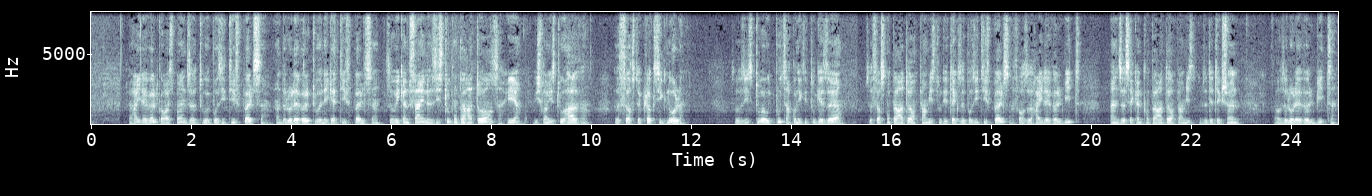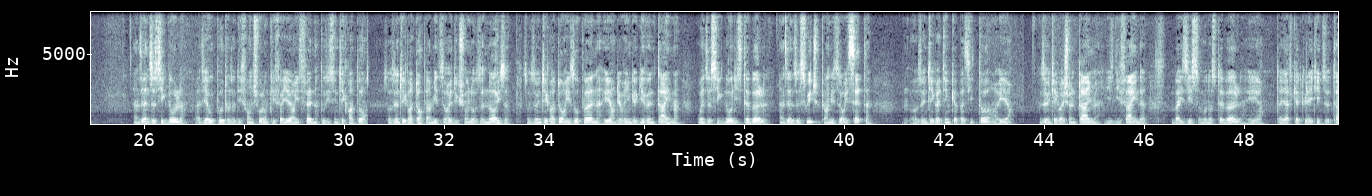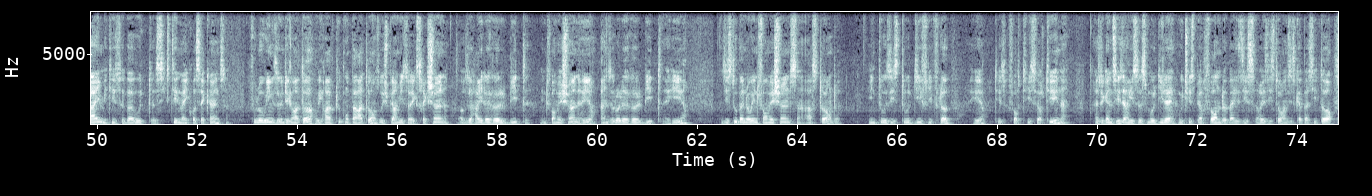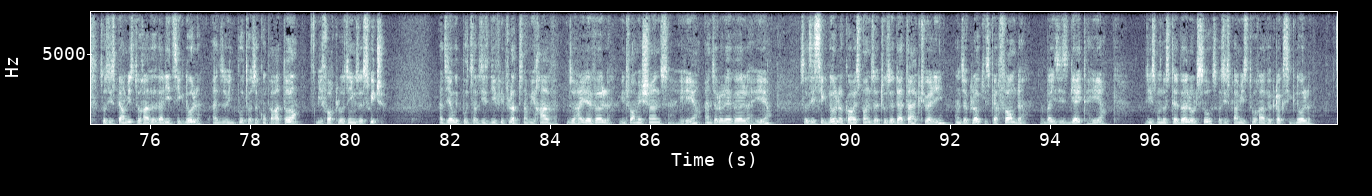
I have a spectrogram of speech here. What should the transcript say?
A high level corresponds to a positive pulse and the low level to a negative pulse. So we can find these two comparators here, which permits to have a first clock signal. So these two outputs are connected together. The first comparator permits to detect the positive pulse for the high level bit, and the second comparator permits the detection of the low level bit. And then the signal at the output of the differential amplifier is fed to this integrator. So the integrator permits the reduction of the noise. So the integrator is open here during a given time when the signal is stable. And then the switch permits the reset of the integrating capacitor here. The integration time is defined by this monostable here. I have calculated the time, it is about 16 microseconds. Following the integrator, we have two comparators which permit the extraction of the high-level bit information here and the low-level bit here. These two binary informations are stored into these two D flip-flop here. It is 4013. As you can see, there is a small delay which is performed by this resistor and this capacitor. So this permits to have a valid signal at the input of the comparator before closing the switch at the outputs of these D flip-flops, we have the high-level informations here and the low-level here. So this signal corresponds to the data actually, and the clock is performed by this gate here. This monostable also, so this permits to have a clock signal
